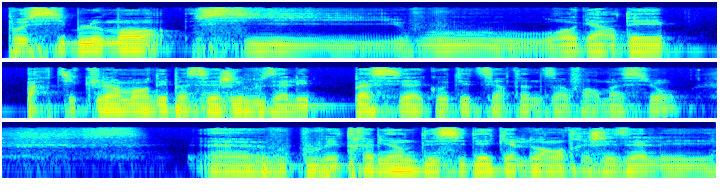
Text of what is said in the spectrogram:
Possiblement, si vous regardez particulièrement des passagers, vous allez passer à côté de certaines informations. Euh, vous pouvez très bien décider qu'elle doit rentrer chez elle et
